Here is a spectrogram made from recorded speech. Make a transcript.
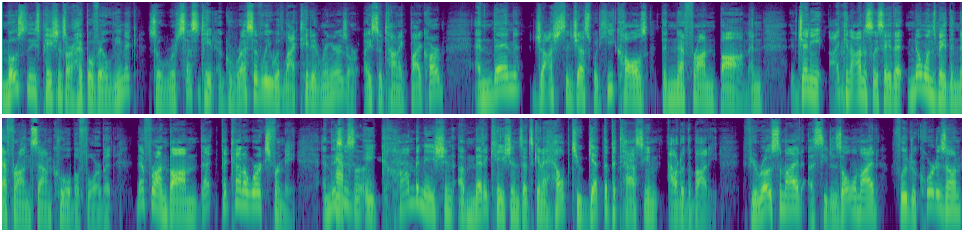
Most of these patients are hypovolemic, so resuscitate aggressively with lactated ringers or isotonic bicarb. And then Josh suggests what he calls the nephron bomb. And Jenny, I can honestly say that no one's made the nephron sound cool before, but nephron bomb, that, that kind of works for me. And this Absolutely. is a combination of medications that's going to help to get the potassium out of the body furosemide, acetazolamide, fludrocortisone,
